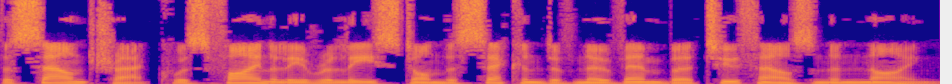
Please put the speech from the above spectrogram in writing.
The soundtrack was finally released on 2 November 2009.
